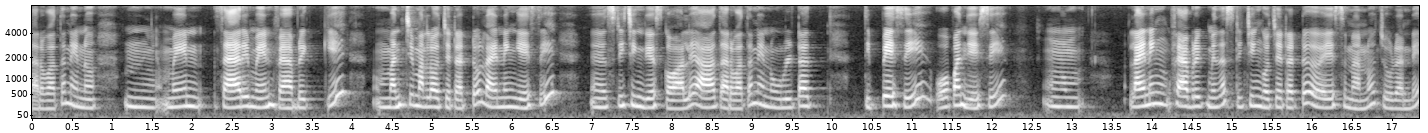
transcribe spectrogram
తర్వాత నేను మెయిన్ శారీ మెయిన్ ఫ్యాబ్రిక్కి మంచి మళ్ళీ వచ్చేటట్టు లైనింగ్ వేసి స్టిచ్చింగ్ చేసుకోవాలి. ఆ తర్వాత నేను ఉల్టా తిప్పేసి ఓపెన్ చేసి లైనింగ్ ఫ్యాబ్రిక్ మీద స్టిచ్చింగ్ వచ్చేటట్టు వేస్తున్నాను చూడండి.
